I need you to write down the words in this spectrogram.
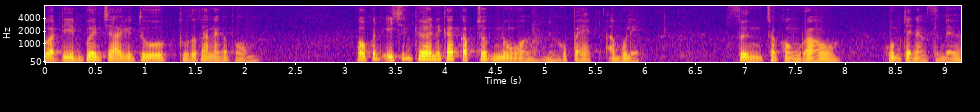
สวัสดีเพื่อนชาว YouTube ทุกท่านนะครับผมพบกันอีกเช่นเคยนะครับกับช่องนัว168 a m u l e t ซึ่งช่องของเราภูมิจะนำเสนอ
